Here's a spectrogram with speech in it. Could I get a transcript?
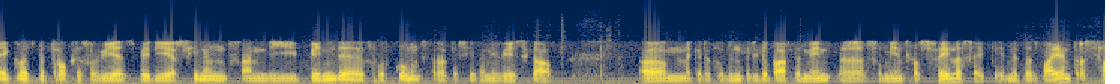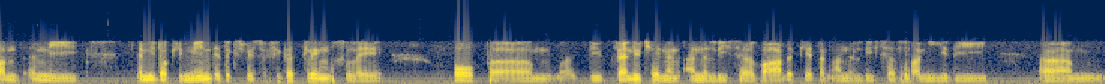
ek was betrokke gewees by die hersiening van die bende voorkomingsstrategie van die Weskaap. Ehm um, ek het dit gedoen vir die departement uh, gemeenskapsveiligheid en dit was baie interessant in die in die dokument het ek spesifieke klem gelê op ehm um, die value chain analise, waardeketting analise van hierdie ehm um,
